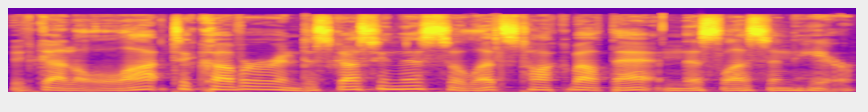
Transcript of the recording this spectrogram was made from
We've got a lot to cover in discussing this, so let's talk about that in this lesson here.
